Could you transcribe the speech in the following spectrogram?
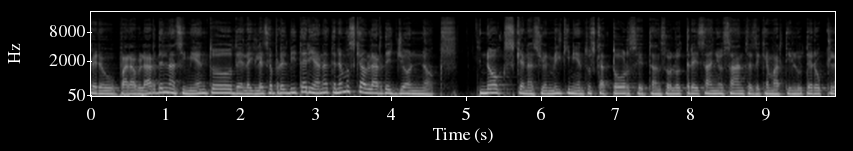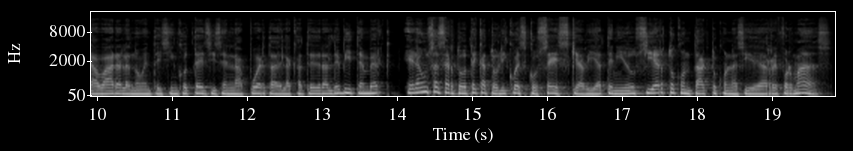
Pero para hablar del nacimiento de la iglesia presbiteriana tenemos que hablar de John Knox. Knox, que nació en 1514, tan solo tres años antes de que Martín Lutero clavara las 95 tesis en la puerta de la catedral de Wittenberg, era un sacerdote católico escocés que había tenido cierto contacto con las ideas reformadas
